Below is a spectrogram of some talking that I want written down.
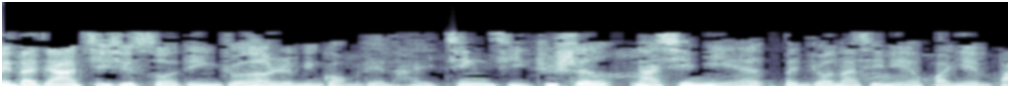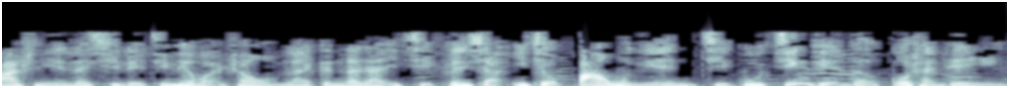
欢迎大家继续锁定中央人民广播电台经济之声《那些年》，本周《那些年》怀念八十年代系列。今天晚上我们来跟大家一起分享一九八五年几部经典的国产电影。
